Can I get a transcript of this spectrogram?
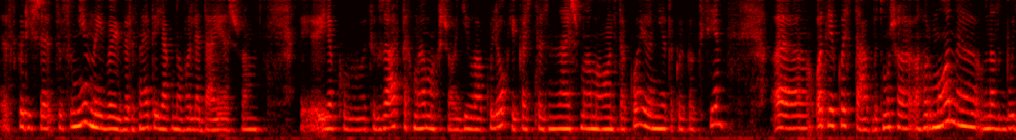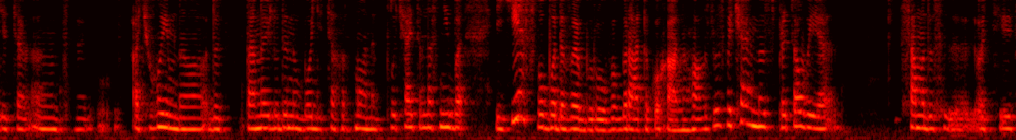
Е, Скоріше, це сумнівний вибір, знаєте, як воно виглядає, що е, як в цих жартах, мемах, що оділа кульок і каже, ти знаєш, мама, он такий, он не такий, як всі. Е, От якось так, бо тому що гормони в нас будяться. е, А чого їм до, до певної людини вводяться гормони? Получається, в нас ніби є свобода вибору вибирати коханого, але зазвичай в нас спрацьовує саме до оці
